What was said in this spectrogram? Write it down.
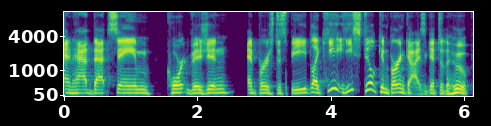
and had that same court vision and burst of speed, like he he still can burn guys and get to the hoop.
